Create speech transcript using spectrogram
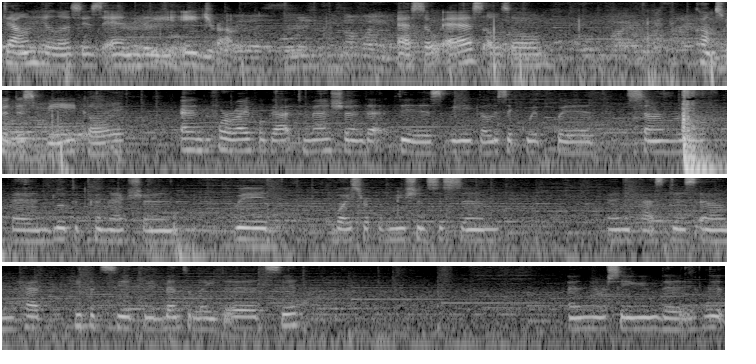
downhill assist and the A-TRAC. SOS also comes with this vehicle. And before I forgot to mention that this vehicle is equipped with sunroof and Bluetooth connection with voice recognition system. And it has this um, head heated seat with ventilated seat. And you're seeing the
